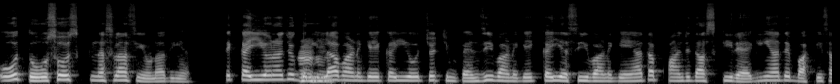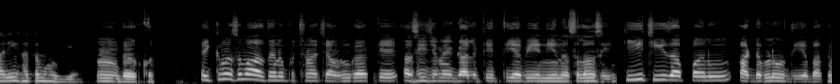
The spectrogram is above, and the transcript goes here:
ਉਹ 200 ਨਸਲਾਂ ਸੀ ਉਹਨਾਂ ਦੀਆਂ। ਤੇ ਕਈ ਉਹਨਾਂ ਚੋਂ ਗਰੀਲਾ ਬਣ ਗਏ ਕਈ ਉਹ ਚੋਂ ਚਿੰਪੈਂਜ਼ੀ ਬਣ ਗਏ ਕਈ ਅਸੀਂ ਬਣ ਗਏ ਆ ਤਾਂ 5-10 ਕੀ ਰਹਿ ਗਈਆਂ ਤੇ ਬਾਕੀ ਸਾਰੀਆਂ ਖਤਮ ਹੋ ਗਈਆਂ। ਹੂੰ ਬਿਲਕੁਲ। ਇੱਕ ਮੈਂ ਸਵਾਲ ਤੈਨੂੰ ਪੁੱਛਣਾ ਚਾਹੂੰਗਾ ਕਿ ਅਸੀਂ ਜਿਵੇਂ ਗੱਲ ਕੀਤੀ ਆ ਵੀ ਇੰਨੀਆਂ ਨਸਲਾਂ ਸੀ, ਕੀ ਚੀਜ਼ ਆਪਾਂ ਨੂੰ ਅੱਡ ਬਣਾਉਂਦੀ ਹੈ ਬਾਕੀ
